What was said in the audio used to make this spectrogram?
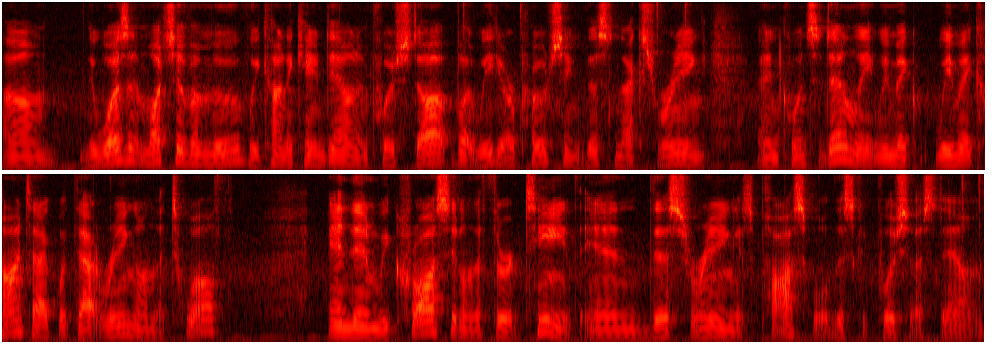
um, it wasn't much of a move. We kind of came down and pushed up, but we are approaching this next ring. And coincidentally, we make we make contact with that ring on the 12th, and then we cross it on the 13th. And this ring is possible. This could push us down.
